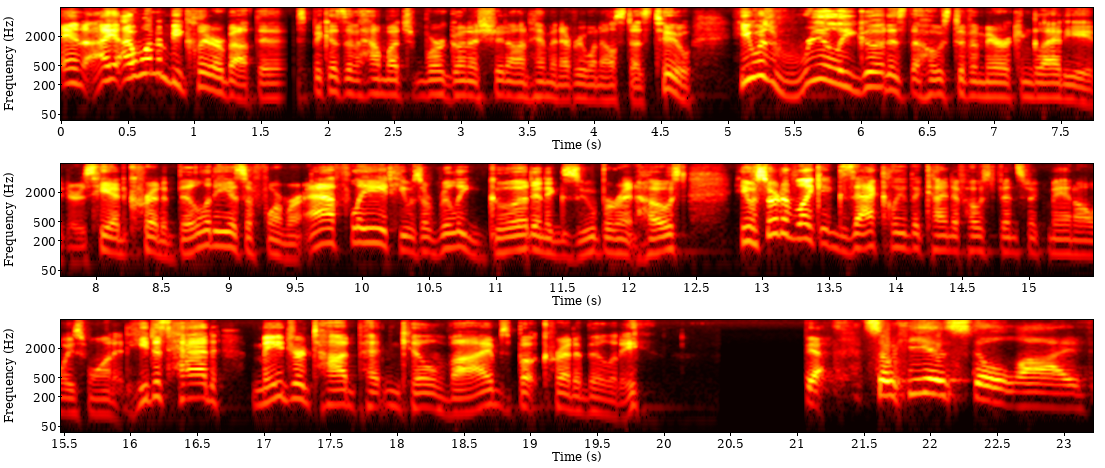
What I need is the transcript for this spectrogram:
and I, I want to be clear about this because of how much we're going to shit on him and everyone else does too. He was really good as the host of American Gladiators. He had credibility as a former athlete. He was a really good and exuberant host. He was sort of like exactly the kind of host Vince McMahon always wanted. He just had major Todd Pettengill vibes, but credibility. Yeah. So he is still alive.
